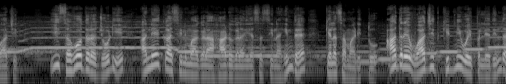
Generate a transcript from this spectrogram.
ವಾಜಿದ್. ಈ ಸಹೋದರ ಜೋಡಿ ಅನೇಕ ಸಿನಿಮಾಗಳ ಹಾಡುಗಳ ಯಶಸ್ಸಿನ ಹಿಂದೆ ಕೆಲಸ ಮಾಡಿತ್ತು. ಆದರೆ ವಾಜಿದ್ ಕಿಡ್ನಿ ವೈಫಲ್ಯದಿಂದ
